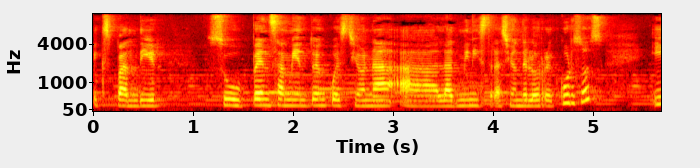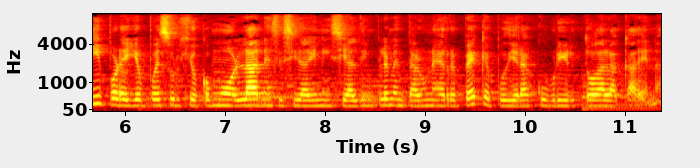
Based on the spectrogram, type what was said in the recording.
expandir su pensamiento en cuestión a, a la administración de los recursos y por ello pues surgió como la necesidad inicial de implementar una ERP que pudiera cubrir toda la cadena.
